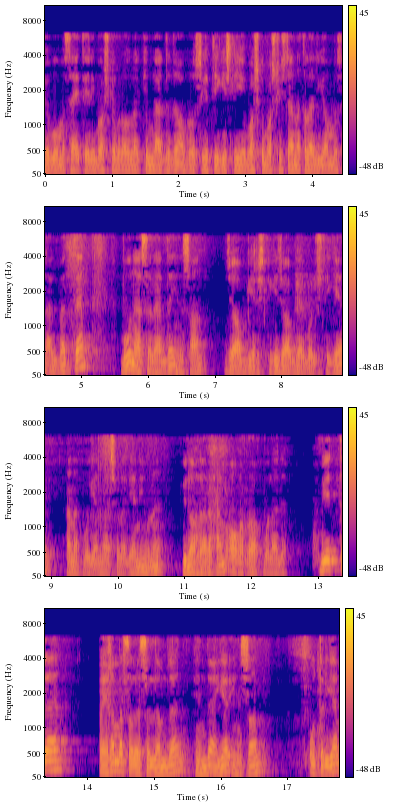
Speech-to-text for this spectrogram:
yo bo'lmasa aytaylik boshqa birovlar kimlarnidir obro'siga tegishli boshqa boshqa ishlarni qiladigan bo'lsa albatta bu narsalarda inson javob berishligi javobgar bo'lishligi aniq bo'lgan narsa bo'ladi. Ya'ni uni gunohlari ham og'irroq bo'ladi. Bu yerda payg'ambar sallallohu alayhi vasallamdan endi agar inson o'tirgan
